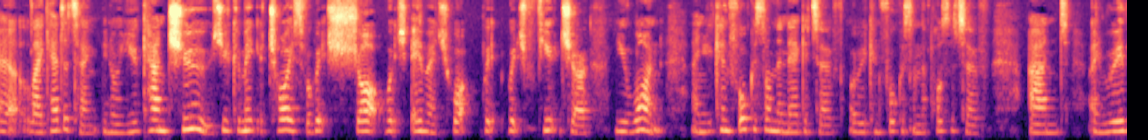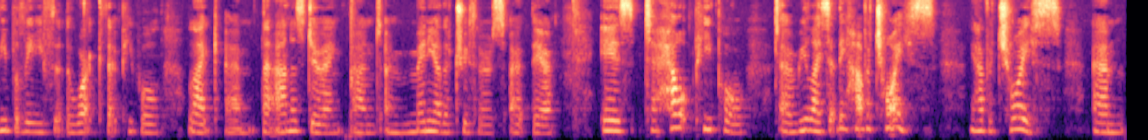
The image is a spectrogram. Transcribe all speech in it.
uh, like editing. You know you can choose, you can make a choice for which shot, which image, what which, which future you want, and you can focus on the negative or you can focus on the positive. And I really believe that the work that people like um, that Anna's doing and and many other truthers out there is to help people uh, realize that they have a choice. They have a choice um,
